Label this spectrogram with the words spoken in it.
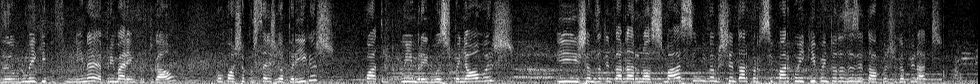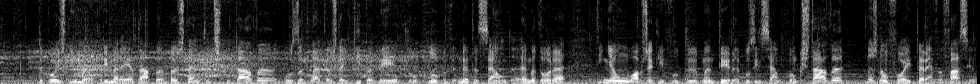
de uma equipa feminina, a primeira em Portugal, composta por seis raparigas, quatro de Coimbra e duas espanholas, e estamos a tentar dar o nosso máximo e vamos tentar participar com a equipa em todas as etapas do campeonato. Depois de uma primeira etapa bastante disputada, os atletas da equipa B do Clube de Natação da Amadora tinham o objetivo de manter a posição conquistada, mas não foi tarefa fácil.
